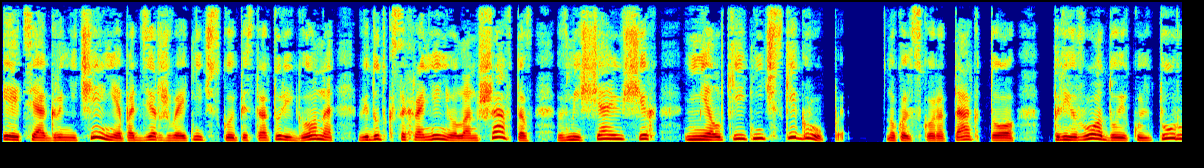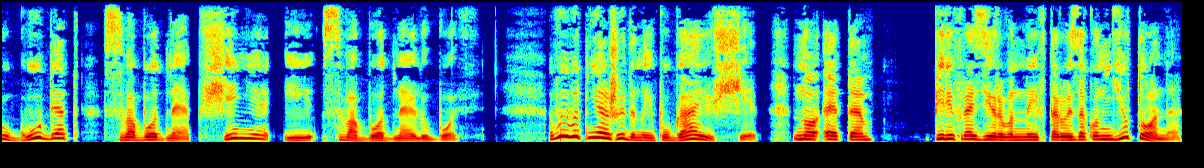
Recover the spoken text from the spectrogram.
эти ограничения, поддерживая этническую пестроту региона, ведут к сохранению ландшафтов, вмещающих мелкие этнические группы. Но коль скоро так, то природу и культуру губят свободное общение и свободная любовь. Вывод неожиданный и пугающий, но это перефразированный второй закон Ньютона.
